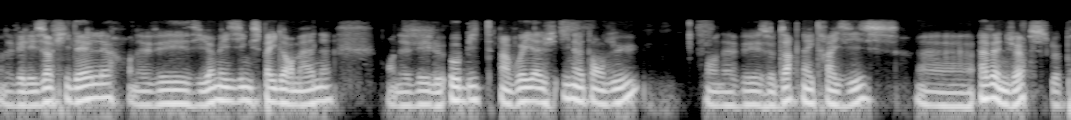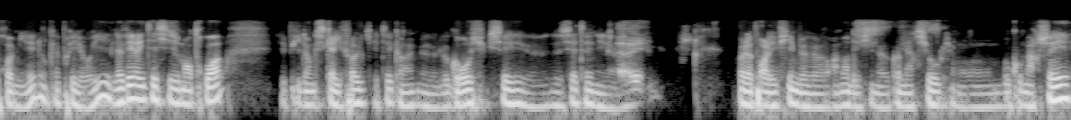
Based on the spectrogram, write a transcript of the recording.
on avait Les Infidèles, on avait The Amazing Spider-Man, on avait Le Hobbit, Un voyage inattendu, on avait The Dark Knight Rises, euh, Avengers, le premier, donc a priori, La Vérité Cisément 3, et puis donc Skyfall, qui était quand même le, gros succès euh, de cette année. Ah oui. Voilà pour les films, euh, vraiment des films commerciaux qui ont beaucoup marché.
